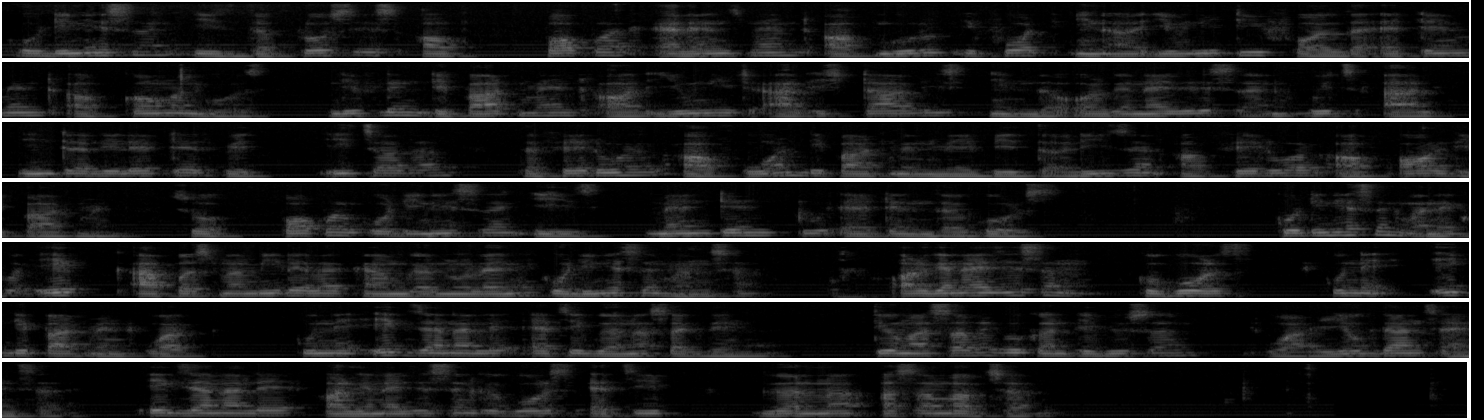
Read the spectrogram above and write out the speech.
Coordination is the process of proper arrangement of group effort in a unity for the attainment of common goals. Different departments or units are established in the organization which are interrelated with each other. The failure of one department may be the reason of failure of all departments. So proper coordination is maintain to attain the goals coordination भनेको एक आपसमा मिलेर काम गर्नुलाई नै coordination भन्छ। अर्गनाइजेसनको goals कुनै एक डिपार्टमेन्ट वा कुनै एकजनाले एचिभ गर्न सक्दैन। त्योमा सबैको कन्ट्रिब्युसन वा योगदान चाहिन्छ। एकजनाले अर्गनाइजेसनको गोल्स एचिभ गर्न असम्भव छ।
